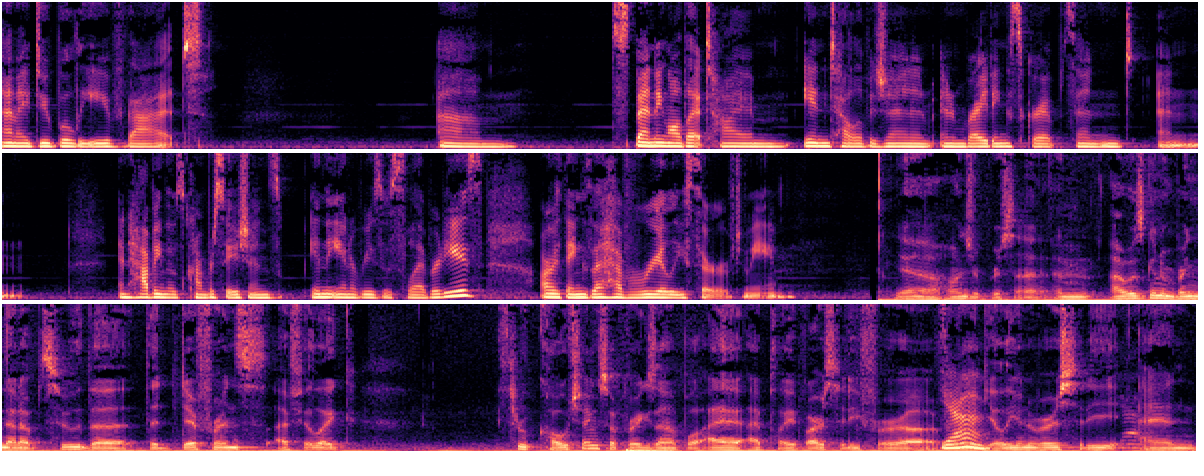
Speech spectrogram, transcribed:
and I do believe that um, spending all that time in television and, and, writing scripts and and and having those conversations in the interviews with celebrities are things that have really served me. Yeah, hundred percent. And I was gonna bring that up too. The the difference I feel like through coaching. So, for example, I, I played varsity for, uh, for yeah. McGill University, yeah. and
